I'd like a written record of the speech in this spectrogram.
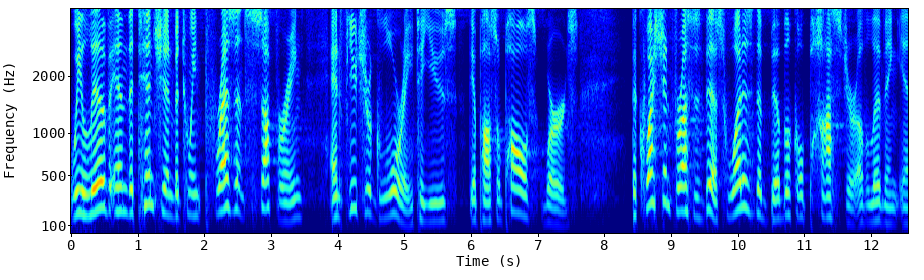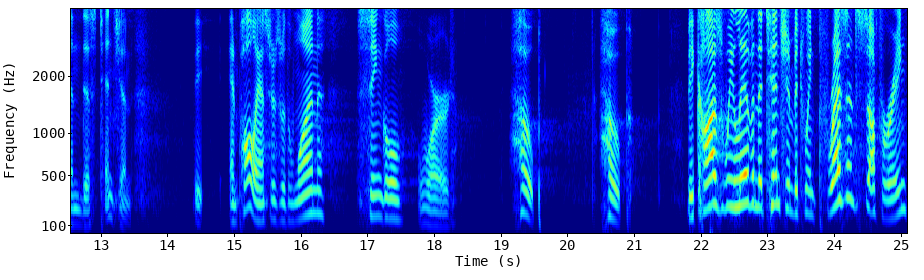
We live in the tension between present suffering and future glory, to use the Apostle Paul's words. The question for us is this what is the biblical posture of living in this tension? And Paul answers with one single word hope. Hope. Because we live in the tension between present suffering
